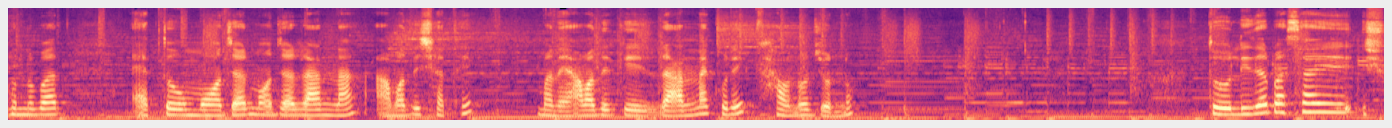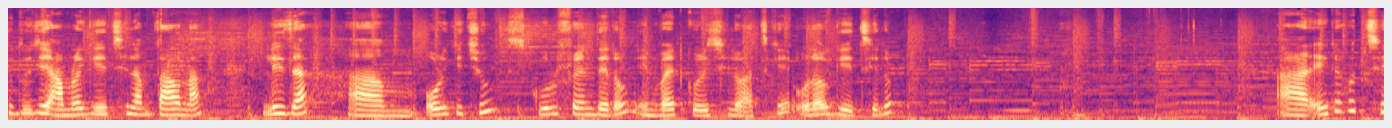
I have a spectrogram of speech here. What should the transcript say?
ধন্যবাদ। এত মজার মজার রান্না আমাদের সাথে মানে আমাদেরকে রান্না করে খাওয়ানোর জন্য। তো লিজার বাসায় শুধু যে আমরা গিয়েছিলাম তাও না, লিজা ওর কিছু স্কুল ফ্রেন্ডদেরও ইনভাইট করেছিল আজকে, ওরাও গিয়েছিল। আর এটা হচ্ছে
